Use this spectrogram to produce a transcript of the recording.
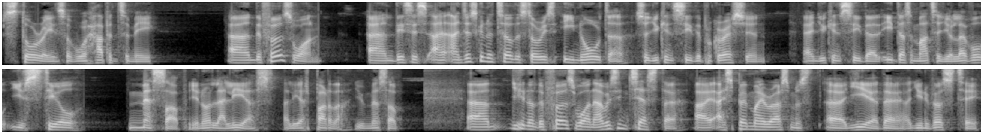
stories of what happened to me. And the first one, and this is, I'm just going to tell the stories in order so you can see the progression and you can see that it doesn't matter your level, you still mess up, you know, la lías, la lías parda, you mess up. Um, you know, the first one, I was in Chester. I, I spent my Erasmus uh, year there at university.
